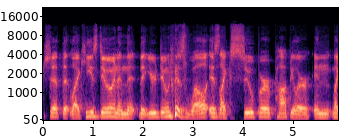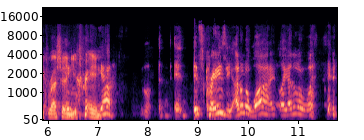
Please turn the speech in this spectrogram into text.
shit that like he's doing and that that you're doing as well is like super popular in like Russia and In- Ukraine Yeah. It, it's crazy. I don't know why. Like, I don't know what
